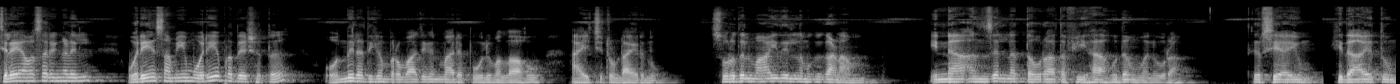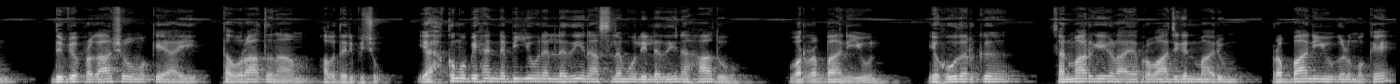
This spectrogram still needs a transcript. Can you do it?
ചില അവസരങ്ങളിൽ ഒരേ സമയം ഒരേ പ്രദേശത്ത് ഒന്നിലധികം പ്രവാചകന്മാരെ പോലും അള്ളാഹു അയച്ചിട്ടുണ്ടായിരുന്നു. സൂറത്തുൽ മായുദിൽ നമുക്ക് കാണാം. ഇന്ന അൻസൽന തൗറാത്ത ഫിഹ ഹുദം വനൂറ തീർച്ചയായും ഹിദായത്തും ദിവ്യപ്രകാശവുമൊക്കെയായി തൗറാത്ത് നാം അവതരിപ്പിച്ചു. യഹ്കുമു ബിഹൻ നബിയൂൻ അല്ലദീൻ അസ്ലമു ലില്ലദീന ഹാദു. വർ യഹൂദർക്ക് സന്മാർഗികളായ പ്രവാചകന്മാരും റബ്ബാനിയുകളുമൊക്കെ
